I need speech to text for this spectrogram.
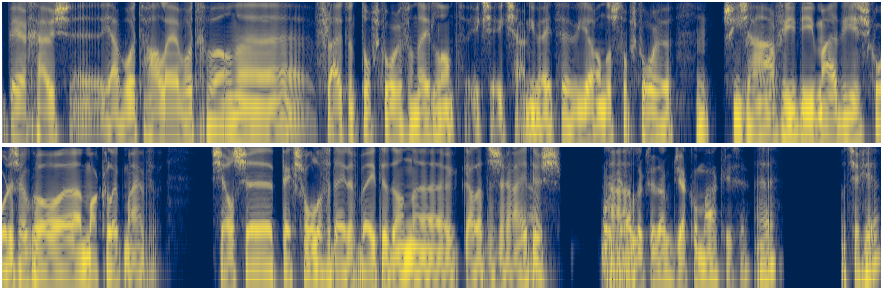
Berghuis, eh, ja, wordt Halle wordt gewoon eh, fluitend topscorer van Nederland. Ik, ik zou niet weten wie er anders topscorer. Hm. Misschien Zahavi, die, maar die scoorde dus ook wel eh, makkelijk. Maar zelfs eh Pek Zwolle verdedigt beter dan eh Galatasaray. Ja. Dus, Vorig nou, lukte het ook Giacomakis. Hè? hè? Wat zeg je?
